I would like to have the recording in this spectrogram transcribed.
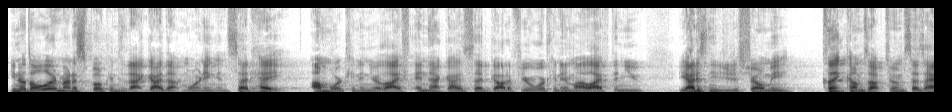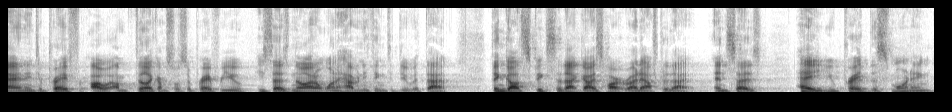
you know, the Lord might have spoken to that guy that morning and said, Hey, I'm working in your life. And that guy said, God, if you're working in my life, then you, I just need you to show me. Clint comes up to him, says, Hey, I need to pray for, I feel like I'm supposed to pray for you. He says, No, I don't want to have anything to do with that. Then God speaks to that guy's heart right after that and says, Hey, you prayed this morning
